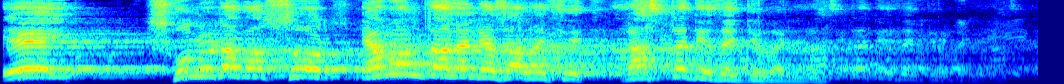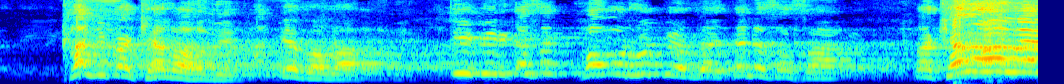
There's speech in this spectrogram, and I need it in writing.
এই ষোলোটা বছর এমন জ্বালানি চালাইছে রাস্তা দিয়ে যাইতে পারি না। খালি পা খেলা হবে। এ বাবা, টিভির কাছে খবর উঠবে যায় তাই না চাষা খেলা হবে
